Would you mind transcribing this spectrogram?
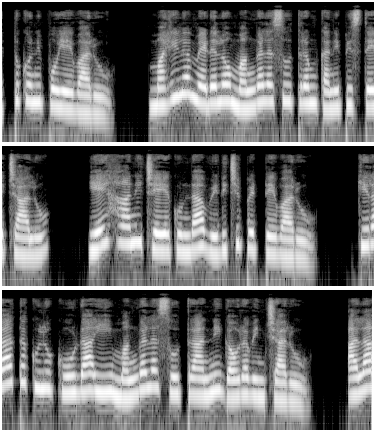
ఎత్తుకొనిపోయేవారు మహిళ మెడలో మంగళసూత్రం కనిపిస్తే చాలు ఏ హాని చేయకుండా విడిచిపెట్టేవారు. కిరాతకులు కూడా ఈ మంగళ సూత్రాన్ని గౌరవించారు. అలా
